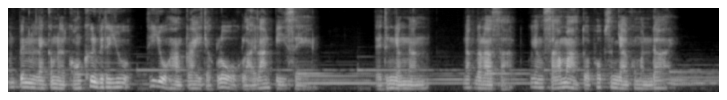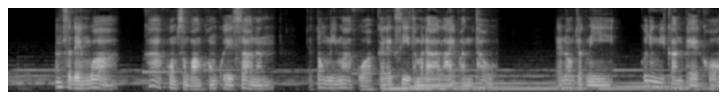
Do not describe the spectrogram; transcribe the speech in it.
มันเป็นแหล่งกำเนิดของคลื่นวิทยุ ที่อยู่ห่างไกลจากโลกหลายล้านปีแสง แต่ถึงอย่างนั้น นักดาราศาสตร์ก็ยังสามารถตรวจพบสัญญาณของมันได้นั่นแสดงว่าค่าความสว่างของเควซ่านั้น จะต้องมีมากกว่ากาแล็กซีธรรมดาหลายพันเท่า และนอกจากนี้ก็ยังมีการแผ่ของ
